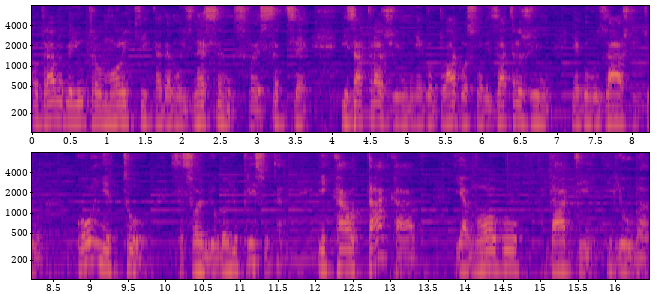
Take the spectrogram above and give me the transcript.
od ranoga jutra u molitvi kada mu iznesem svoje srce i zatražim njegov blagoslov i zatražim njegovu zaštitu. On je tu sa svojom ljubavlju prisutan i kao takav ja mogu dati i ljubav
